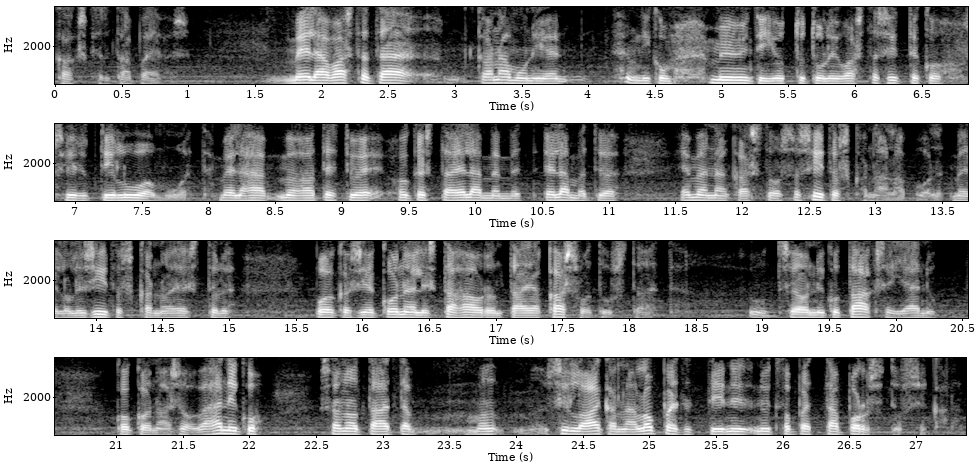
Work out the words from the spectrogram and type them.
kaksi kertaa päivässä. Meillähän vasta tämä kananmunien niin kuin myyntijuttu tuli vasta sitten, kun siirryttiin luomuun. Et meillähän me ollaan tehty oikeastaan elämämme, elämätyö emännän kanssa tuossa siitoskanalla puolella. Meillä oli siitoskanoja ja sitten oli poikasia koneellista haudontaa ja kasvatusta. Että, mut se on niin kuin taakse jäänyt kokonaan. Se on vähän niin kuin sanotaan, että silloin aikanaan lopetettiin, niin nyt lopettaa porsitussikalat.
